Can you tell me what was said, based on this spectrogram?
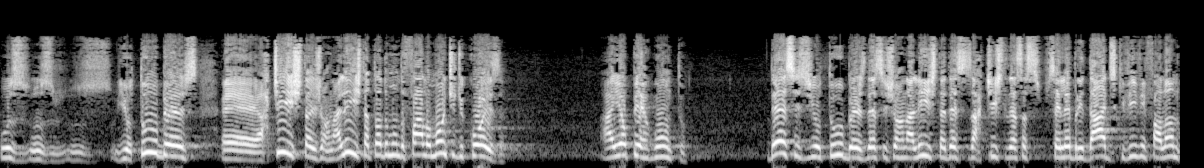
os, os, os YouTubers, é, artistas, jornalistas, todo mundo fala um monte de coisa. Aí eu pergunto, desses YouTubers, desses jornalistas, desses artistas, dessas celebridades que vivem falando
